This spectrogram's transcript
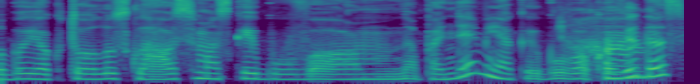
labai aktuolus klausimas, kai buvo na, pandemija, kai buvo COVID. -as.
